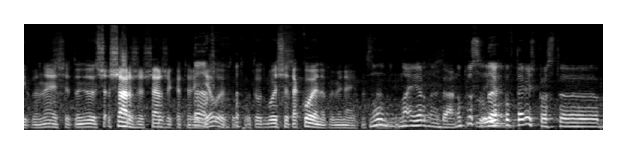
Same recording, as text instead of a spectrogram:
типа, знаешь, это ну, шаржи, шаржи, которые да. делают, вот, вот, вот больше такое напоминает, на самом ну, деле. наверное, да. Ну, просто, да. я повторюсь, просто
